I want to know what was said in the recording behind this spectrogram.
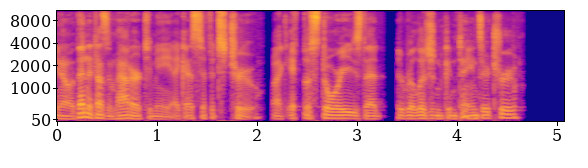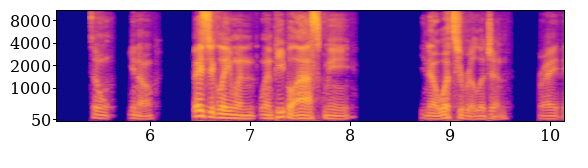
you know, then it doesn't matter to me, I guess, if it's true. Like if the stories that the religion contains are true, so, you know, basically when, when people ask me, you know, what's your religion, right?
